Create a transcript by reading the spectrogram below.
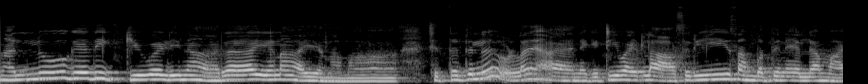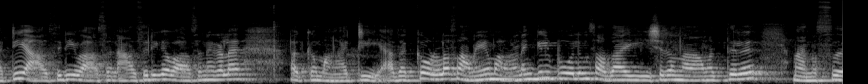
നല്ലു ഗതിക്കു വഴി നാരായണായ നമ. ചിത്തത്തിൽ ഉള്ള നെഗറ്റീവായിട്ടുള്ള ആസുരീ സമ്പത്തിനെ എല്ലാം മാറ്റി ആസുരി വാസന ആസുരിക വാസനകളെ ഒക്കെ മാറ്റി അതൊക്കെ ഉള്ള സമയമാണെങ്കിൽ പോലും സദാ ഈശ്വരനാമത്തിൽ മനസ്സ്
